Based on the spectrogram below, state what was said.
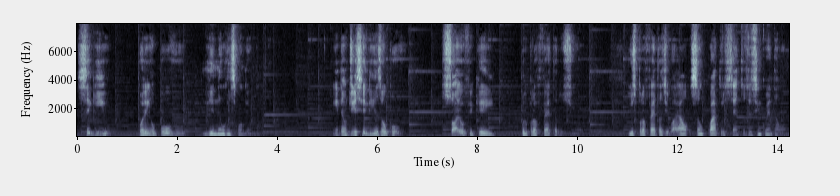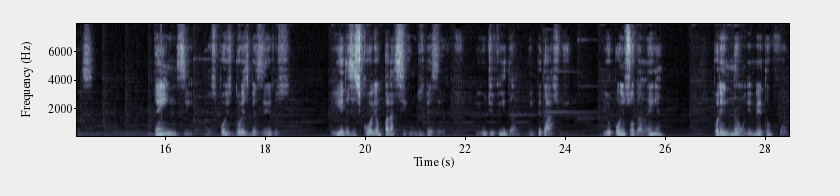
segui-o. Porém o povo lhe não respondeu nada. Então disse Elias ao povo: Só eu fiquei por profeta do Senhor e os profetas de Baal são quatrocentos e cinquenta homens. Deem-se, pois, dois bezerros, e eles escolham para si um dos bezerros, e o dividam em pedaços, e o ponham sobre a lenha, porém não lhe metam fogo.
